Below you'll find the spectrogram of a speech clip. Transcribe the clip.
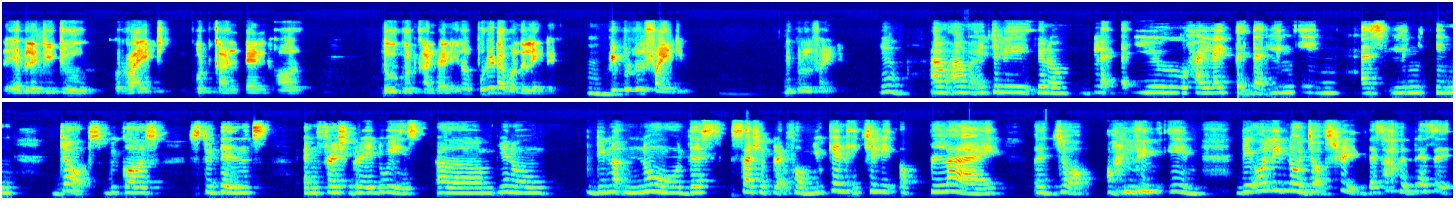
the ability to write good content or do good content, you know, put it up on the LinkedIn. Mm-hmm. People will find you. People will find you. Yeah. I'm, I'm actually, you know, glad that you highlighted that LinkedIn has LinkedIn jobs because students and fresh graduates, um, you know, did not know there's such a platform. You can actually apply a job on LinkedIn. They only know JobStreet. That's how. That's it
